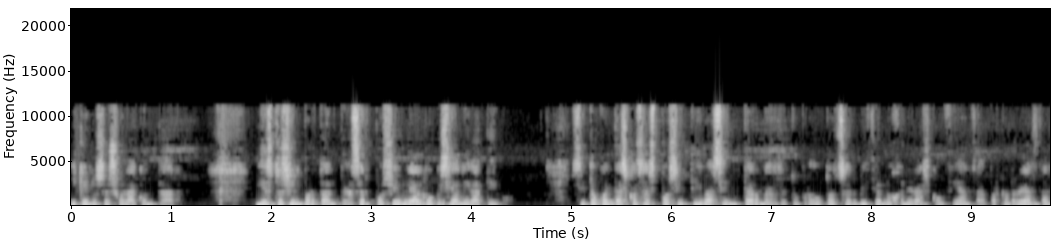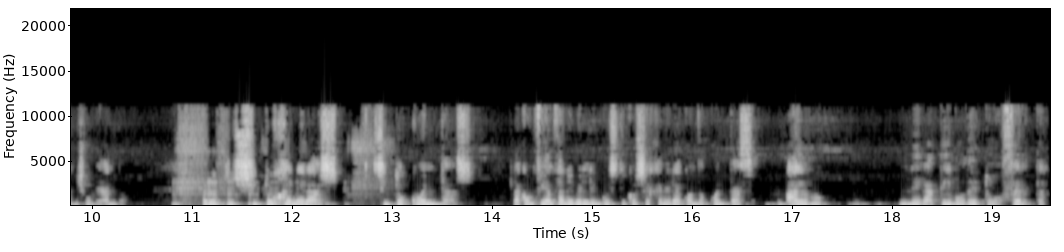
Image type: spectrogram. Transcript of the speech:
y que no se suele contar. Y esto es importante, hacer posible algo que sea negativo. Si tú cuentas cosas positivas internas de tu producto o servicio, no generas confianza, porque en realidad estás chuleando. Pero si tú generas, si tú cuentas, la confianza a nivel lingüístico se genera cuando cuentas algo negativo de tu oferta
